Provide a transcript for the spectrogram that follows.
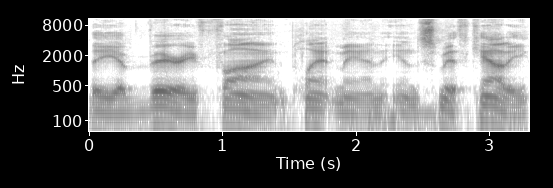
the uh, very fine plant man in Smith County,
